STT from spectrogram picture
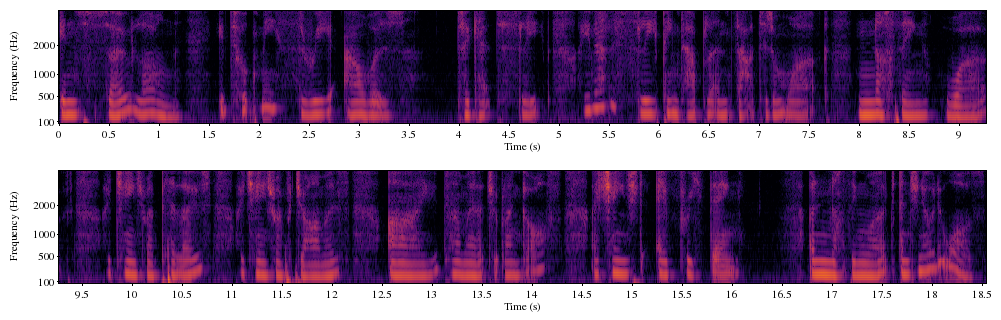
in so long. It took me three hours to get to sleep. I even had a sleeping tablet and that didn't work. Nothing worked. I changed my pillows, I changed my pajamas, I turned my electric blanket off, I changed everything and nothing worked. And do you know what it was?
